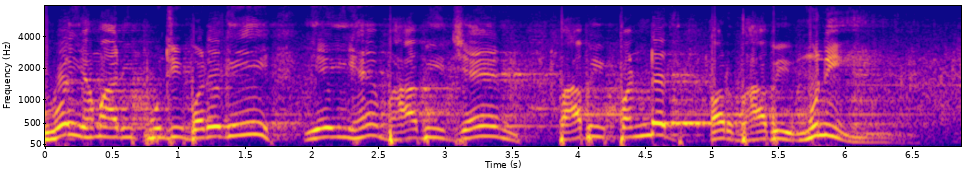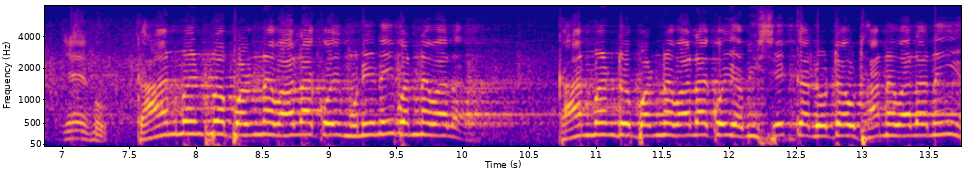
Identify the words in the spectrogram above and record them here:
वही हमारी पूंजी बढ़ेगी। यही है भाभी जैन भाभी पंडित और भाभी मुनि। जय हो। कॉन्वेंट में पढ़ने वाला कोई मुनि नहीं बनने वाला। कॉन्वेंट में पढ़ने वाला कोई अभिषेक का लोटा उठाने वाला नहीं है।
